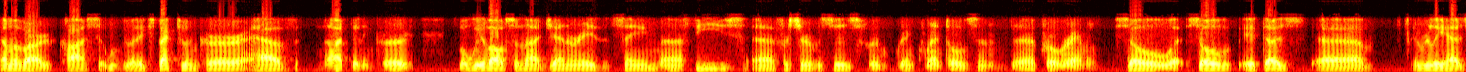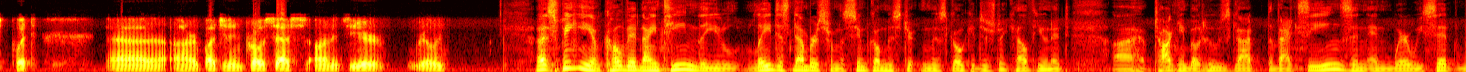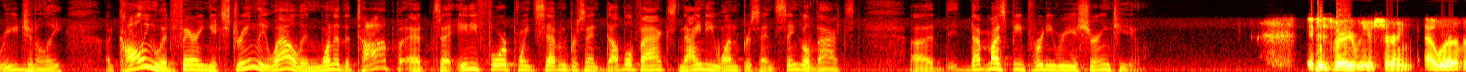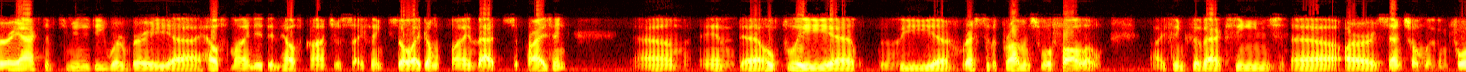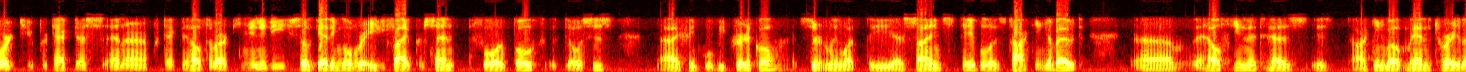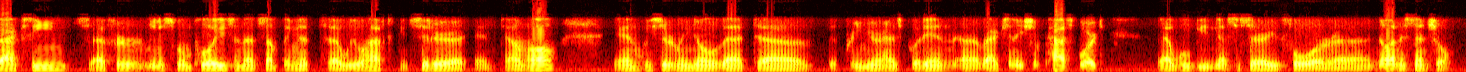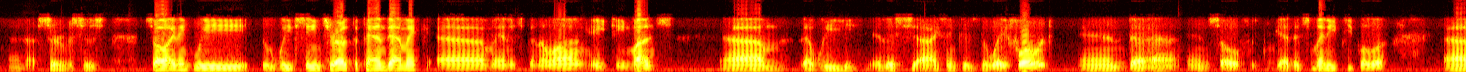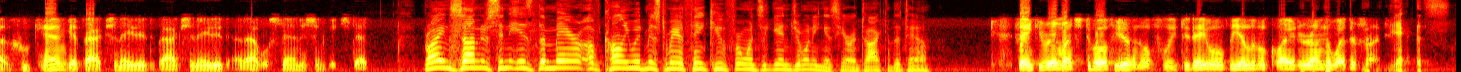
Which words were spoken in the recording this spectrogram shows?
some of our costs that we would expect to incur have not been incurred, but we have also not generated the same uh, fees uh, for services for rink rentals and uh, programming. So, so it does. Um, it really has put uh, budgeting process on its ear, really. Uh, speaking of COVID 19, the latest numbers from the Simcoe Muskoka District Health Unit uh, talking about who's got the vaccines and, and where we sit regionally. Uh, Collingwood faring extremely well in one of the top at 84.7% uh, double vax, 91% single vaxxed. Uh, that must be pretty reassuring to you. It is very reassuring. Uh, we're a very active community. We're very uh, health minded and health conscious, I think. So I don't find that surprising. Um, and uh, hopefully uh, the uh, rest of the province will follow. I think the vaccines uh, are essential moving forward to protect us and protect the health of our community. So getting over 85% for both doses, I think, will be critical. It's certainly what the science table is talking about. Um, the health unit has is talking about mandatory vaccines uh, for municipal employees, and that's something that uh, we will have to consider in town hall. And we certainly know that uh, the premier has put in a vaccination passport that will be necessary for uh, non-essential uh, services. So I think we we've seen throughout the pandemic, um, and it's been a long 18 months. Um, that we this I think is the way forward, and uh, and so if we can get as many people uh, who can get vaccinated, vaccinated, uh, that will stand us in good stead. Brian Saunderson is the mayor of Collingwood. Mr. Mayor, thank you for once again joining us here on Talk to the Town. Thank you very much to both of you, and hopefully today will be a little quieter on the weather front. yes.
